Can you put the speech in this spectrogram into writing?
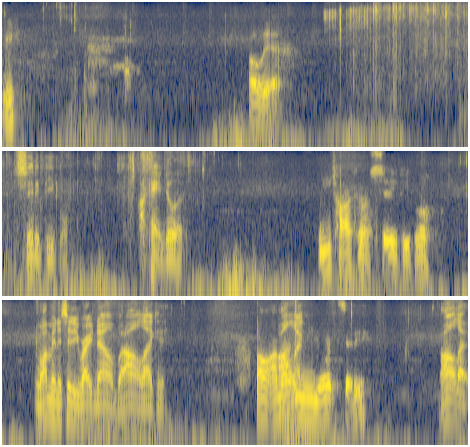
Me? Oh yeah. City people. I can't do it. You talking about, city people? Well, I'm in the city right now, but I don't like it. Oh, I'm not in New York City. I don't like.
